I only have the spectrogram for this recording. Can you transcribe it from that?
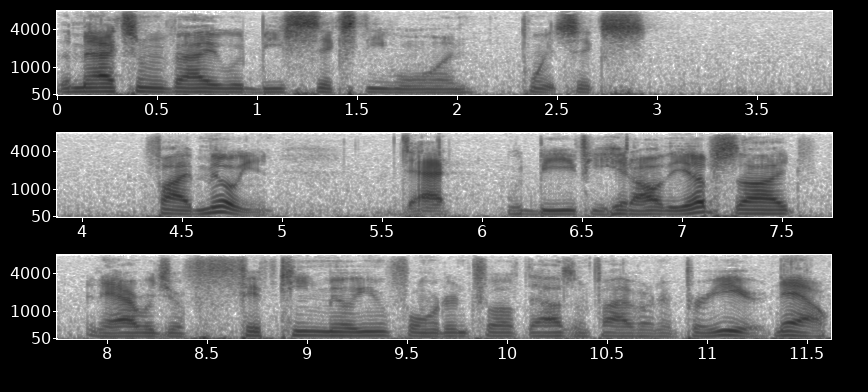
The maximum value would be 61.65 million. That would be if you hit all the upside, an average of 15,412,500 per year. Now,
